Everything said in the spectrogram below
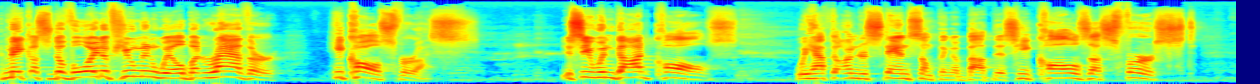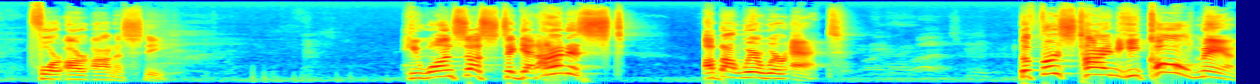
and, make us devoid of human will, but rather, He calls for us. You see, when God calls, we have to understand something about this. He calls us first for our honesty. He wants us to get honest about where we're at. The first time he called man,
